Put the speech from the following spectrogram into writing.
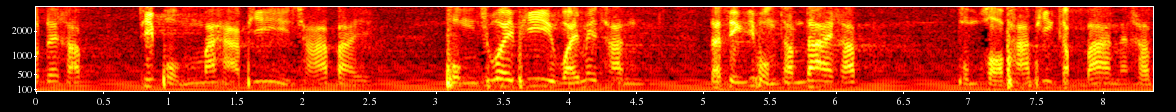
ษด้วยครับ ที่ผมมาหาพี่ช้าไป ผมช่วยพี่ไว้ไม่ทัน แต่สิ่งที่ผมทำได้ครับ ผมขอพาพี่กลับบ้านนะครับ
